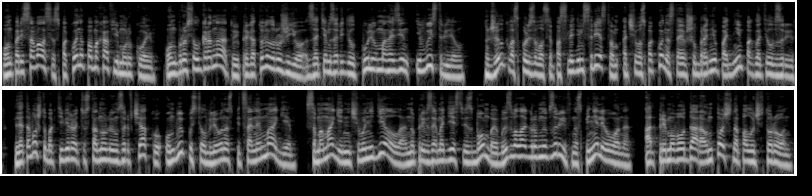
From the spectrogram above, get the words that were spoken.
Он порисовался, спокойно помахав ему рукой. Он бросил гранату и приготовил ружье, затем зарядил пулю в магазин и выстрелил. Джилк воспользовался последним средством, отчего спокойно стоявшую броню под ним поглотил взрыв. Для того, чтобы активировать установленную взрывчатку, он выпустил в Леона специальной магии. Сама магия ничего не делала, но при взаимодействии с бомбой вызвала огромный взрыв на спине Леона. От прямого удара он точно получит урон.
